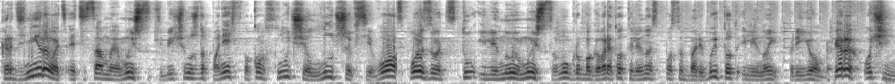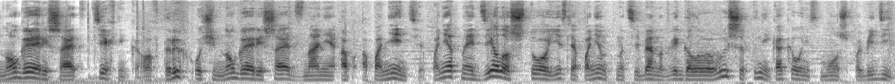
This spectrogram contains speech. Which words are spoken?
координировать эти самые мышцы, тебе еще нужно понять, в каком случае лучше всего использовать ту или иную мышцу. Ну, грубо говоря, тот или иной способ борьбы, тот или иной прием. Во-первых, очень многое решает техника. Во-вторых, очень многое решает знание об оппоненте. Понятное дело, что если оппонент на тебя на две головы выше, ты никак его не сможешь победить.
